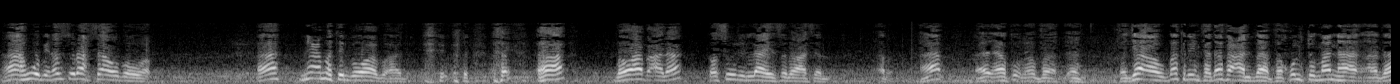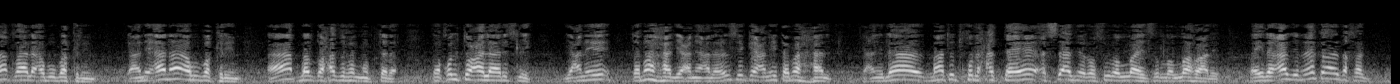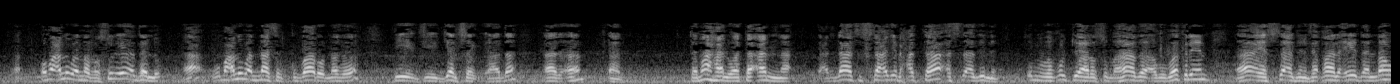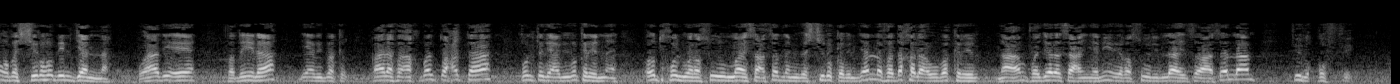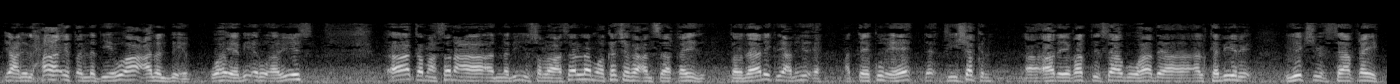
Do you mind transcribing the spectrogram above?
ها هو بنفسه راح ساوى بواب. ها؟ نعمة البواب هذه. ها؟ بواب على رسول الله صلى الله عليه وسلم. ها؟ فجاء أبو بكر فدفع الباب فقلت من هذا؟ قال أبو بكر. يعني أنا أبو بكر. ها؟ برضه حذف المبتدأ. فقلت على رسلك. يعني تمهل يعني على رسلك يعني تمهل. يعني لا ما تدخل حتى إيه استاذن رسول الله صلى الله عليه فإذا اذن لك دخلت ومعلوم أن الرسول يأذن له. ها؟ ومعلوم الناس الكبار والناس في في جلسة هذا هذا تمهل وتأنى. يعني لا تستعجل حتى أستأذنك. ثم قلت يا رسول الله هذا أبو بكر ها يستأذن فقال اذا له وبشره بالجنة. وهذه إيه؟ فضيلة لأبي بكر. قال فأقبلت حتى قلت لأبي بكر ادخل ورسول الله صلى الله عليه وسلم يبشرك بالجنة. فدخل أبو بكر نعم فجلس عن يمين رسول الله صلى الله عليه وسلم في القف يعني الحائط الذي هو على البئر وهي بئر أريس آه كما صنع النبي صلى الله عليه وسلم وكشف عن ساقيه. كذلك يعني حتى يكون إيه؟ في شكل. آه هذا يغطي ساقه وهذا الكبير يكشف ساقيه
